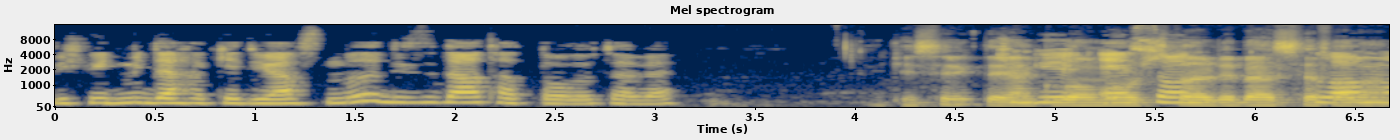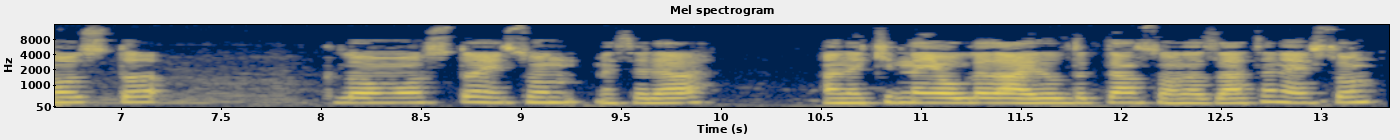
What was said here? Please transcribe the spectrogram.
Bir filmi de hak ediyor aslında da dizi daha tatlı olur tabi. Kesinlikle Çünkü yani Clone Wars'ta, Rebels'te falan. Clone Wars'ta, Clone Wars'ta en son mesela Anakin'le yolları ayrıldıktan sonra zaten en son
